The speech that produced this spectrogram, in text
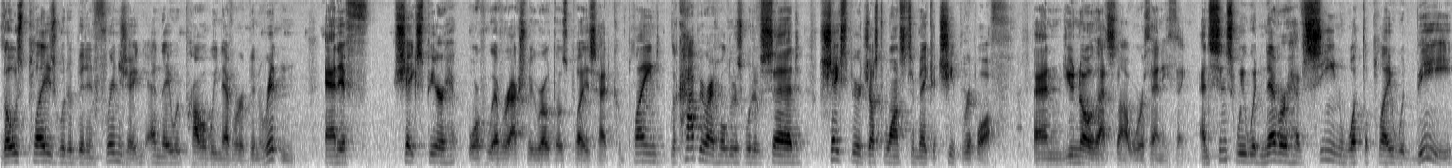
those plays would have been infringing and they would probably never have been written. And if Shakespeare or whoever actually wrote those plays had complained, the copyright holders would have said, Shakespeare just wants to make a cheap ripoff. And you know that's not worth anything. And since we would never have seen what the play would be,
